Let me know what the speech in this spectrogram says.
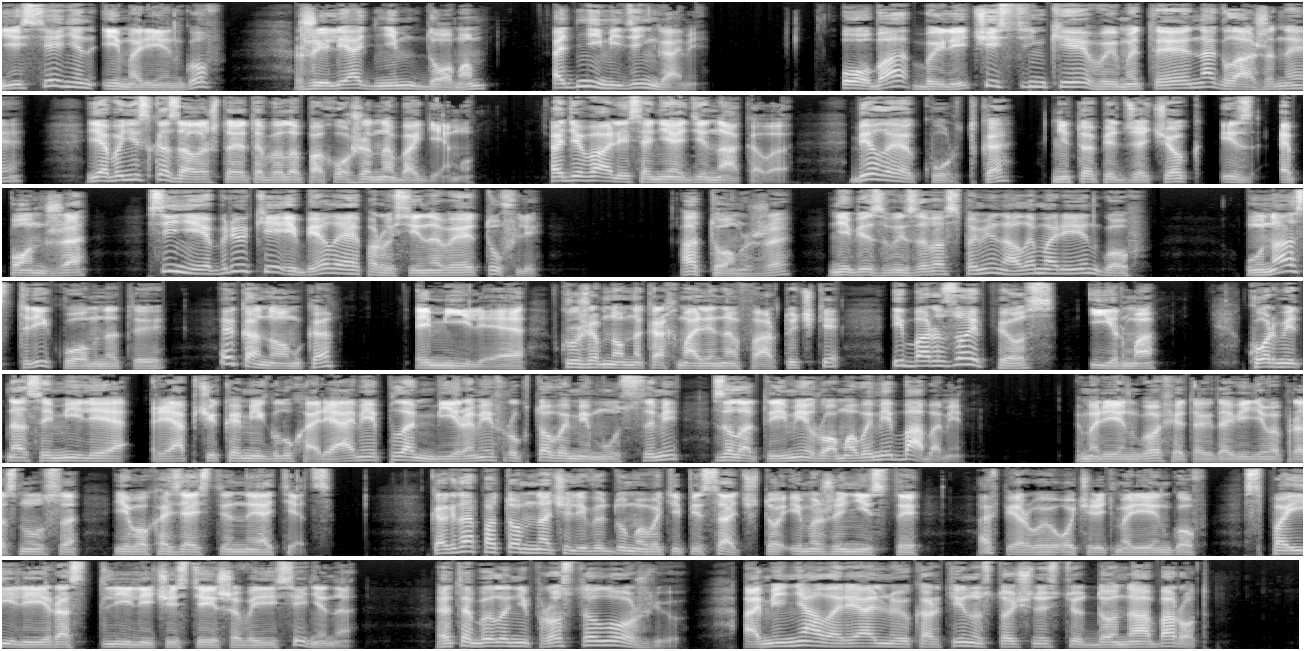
Есенин и Мариенгоф жили одним домом, одними деньгами. Оба были чистенькие, вымытые, наглаженные. Я бы не сказала, что это было похоже на богему. Одевались они одинаково. Белая куртка, не то пиджачок из эпонжа, синие брюки и белые парусиновые туфли. О том же не без вызова вспоминала Мариенгоф. «У нас три комнаты. Экономка, Эмилия в кружевном накрахмаленном фартучке и борзой пес Ирма. Кормит нас Эмилия рябчиками, глухарями, пломбирами, фруктовыми муссами, золотыми ромовыми бабами. В Мариенгофе тогда, видимо, проснулся его хозяйственный отец. Когда потом начали выдумывать и писать, что имажинисты, а в первую очередь Мариенгоф, споили и растлили чистейшего Есенина, это было не просто ложью, а меняло реальную картину с точностью до наоборот.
